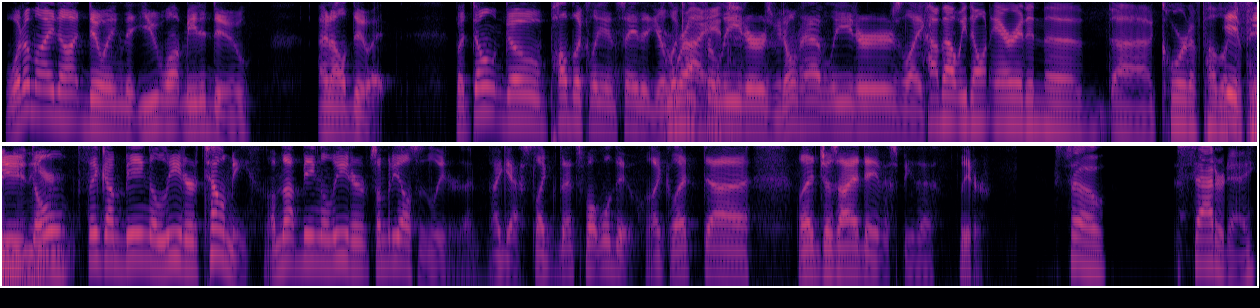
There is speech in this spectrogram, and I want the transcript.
what am i not doing that you want me to do and i'll do it but don't go publicly and say that you're looking for leaders we don't have leaders like How about we don't air it in the uh, court of public if you opinion don't here? think I'm being a leader, tell me. I'm not being a leader. Somebody else is a leader. Then I guess like that's what we'll do. Like let uh, let Josiah Davis be the leader. So Saturday,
